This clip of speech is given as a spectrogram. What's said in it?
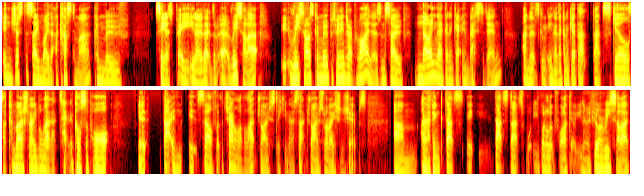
in just the same way that a customer can move CSP, you know, the, the uh, reseller, resellers can move between indirect providers. And so knowing they're going to get invested in and it's going you know, they're going to get that, that skills, that commercial enablement, that technical support, it, that in itself at the channel level that drives stickiness that drives relationships. Um, and i think that's it, that's that's what you've got to look for. Like you know if you're a reseller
